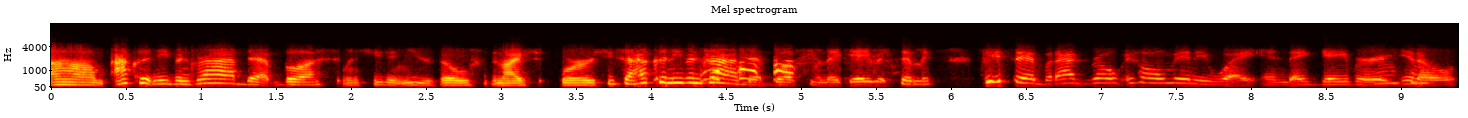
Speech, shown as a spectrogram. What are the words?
um, I couldn't even drive that bus when she didn't use those nice words. She said I couldn't even drive that bus when they gave it to me. She said, but I drove it home anyway, and they gave her, mm-hmm. you know,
